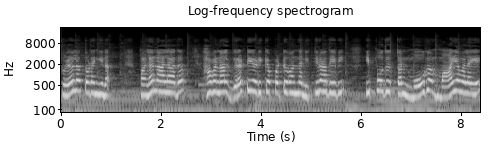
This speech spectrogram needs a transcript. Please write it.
சுழலத் தொடங்கின. பல நாளாக அவனால் விரட்டி அடிக்கப்பட்டு வந்த நித்திராதேவி இப்போது தன் மோக மாயவலையை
